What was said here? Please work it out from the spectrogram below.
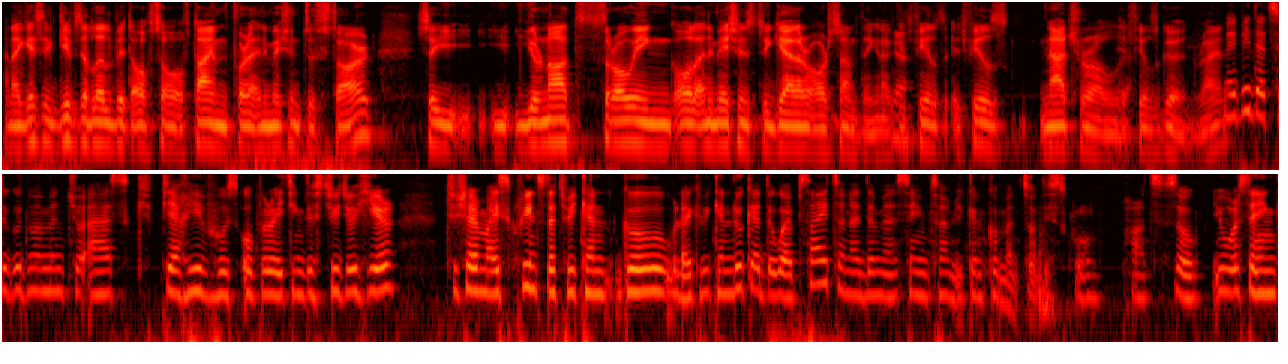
and I guess it gives a little bit also of time for animation to start. So you, you you're not throwing all animations together or something. Like Yeah. it feels it feels natural. Yeah. It feels good, right? Maybe that's a good moment to ask Pierre-Yves, who's operating the studio here, to share my screen so that we can go, like we can look at the website and at the same time you can comment on the scroll parts. So you were saying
